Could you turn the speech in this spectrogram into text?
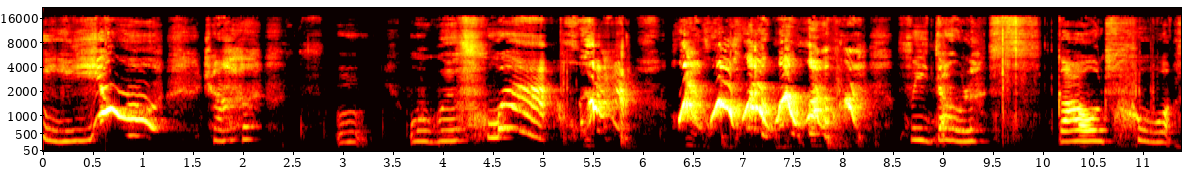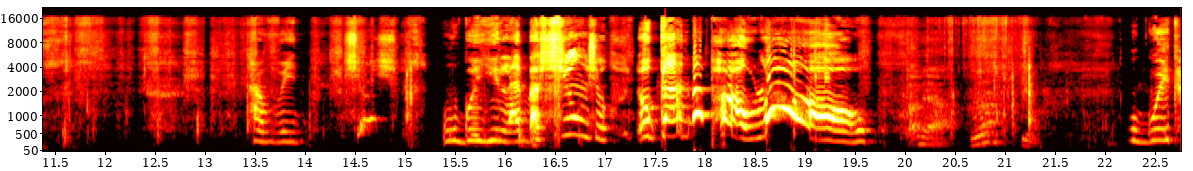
你一样哦。”然后，嗯，乌龟哗哗哗哗哗哗哗哗飞到了高处，它飞，熊乌龟一来把熊熊都赶得跑了。乌龟它。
